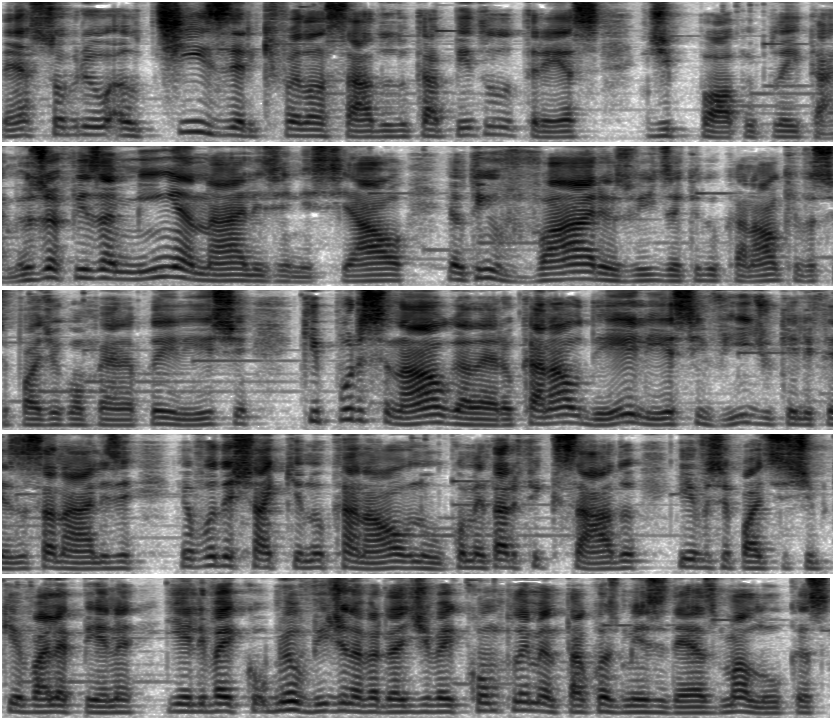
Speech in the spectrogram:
né, sobre o, o teaser que foi lançado do capítulo 3 de Pop Playtime. Eu já fiz a minha análise inicial, eu tenho vários vídeos aqui do canal que você pode acompanhar na playlist, que por sinal, galera, o canal dele, esse vídeo que ele fez essa análise, eu vou deixar aqui no canal, no comentário fixado, e você pode assistir porque vale a pena, e ele vai, o meu vídeo na verdade vai complementar com as minhas ideias malucas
